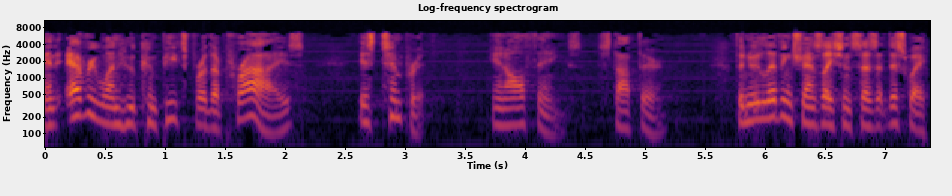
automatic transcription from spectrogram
And everyone who competes for the prize is temperate in all things. Stop there. The New Living Translation says it this way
